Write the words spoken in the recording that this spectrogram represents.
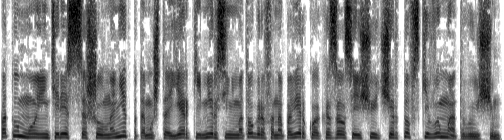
Потом мой интерес сошел на нет, потому что яркий мир синематографа на поверку оказался еще и чертовски выматывающим.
